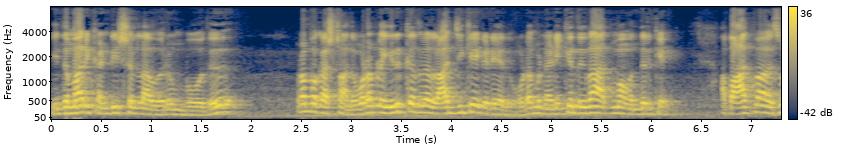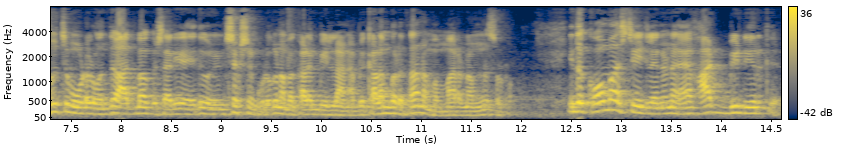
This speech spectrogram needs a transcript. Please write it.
இந்த மாதிரி கண்டிஷன்லாம் வரும்போது ரொம்ப கஷ்டம். அந்த உடம்புல இருக்கிறதுல லாஜிக்கே கிடையாது. உடம்பு நடிக்கிறதுக்கு தான் ஆத்மா வந்திருக்கே. அப்போ ஆத்மா சூட்சம உடல் வந்து ஆத்மாவுக்கு சரியாக எது இன்ஸ்ட்ரக்ஷன் கொடுக்கும் நம்ம கிளம்பிடலாம் அப்படி கிளம்புறது தான் நம்ம மரணம்னு சொல்கிறோம் இந்த கோமா ஸ்டேஜில் என்னென்னா ஹார்ட் பீட் இருக்குது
